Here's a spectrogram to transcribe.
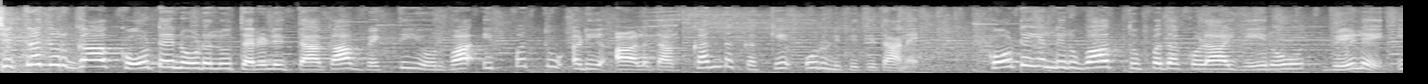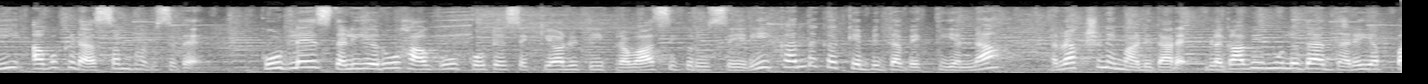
ಚಿತ್ರದುರ್ಗ ಕೋಟೆ ನೋಡಲು ತೆರಳಿದ್ದಾಗ ವ್ಯಕ್ತಿಯೋರ್ವ ಇಪ್ಪತ್ತು ಅಡಿ ಆಳದ ಕಂದಕಕ್ಕೆ ಉರುಳಿ ಬಿದ್ದಿದ್ದಾನೆ. ಕೋಟೆಯಲ್ಲಿರುವ ತುಪ್ಪದ ಕೊಳ ಏರೋ ವೇಳೆ ಈ ಅವಘಡ ಸಂಭವಿಸಿದೆ. ಕೂಡಲೇ ಸ್ಥಳೀಯರು ಹಾಗೂ ಕೋಟೆ ಸೆಕ್ಯೂರಿಟಿ ಪ್ರವಾಸಿಗರು ಸೇರಿ ಕಂದಕಕ್ಕೆ ಬಿದ್ದ ವ್ಯಕ್ತಿಯನ್ನ ರಕ್ಷಣೆ ಮಾಡಿದ್ದಾರೆ. ಬೆಳಗಾವಿ ಮೂಲದ ಧರೆಯಪ್ಪ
